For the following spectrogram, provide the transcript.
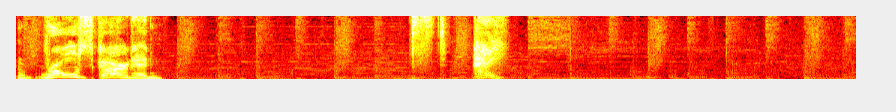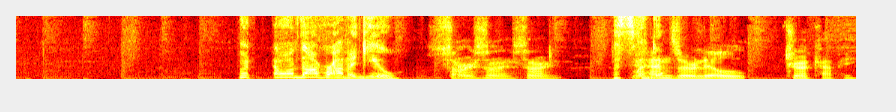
The Rose Garden. Psst, hey. What? No, I'm not robbing you. Sorry, sorry, sorry. Listen, My hands are a little jerk happy.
